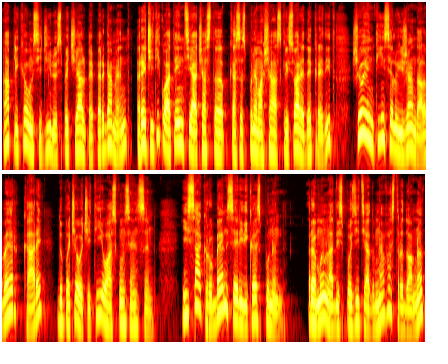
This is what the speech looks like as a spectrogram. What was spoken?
aplică un sigiliu special pe pergament, reciti cu atenție această, ca să spunem așa, scrisoare de credit și o întinse lui Jean d'Albert, care, după ce o citi, o ascunse în sân. Isaac Ruben se ridică spunând, Rămân la dispoziția dumneavoastră, doamnă,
